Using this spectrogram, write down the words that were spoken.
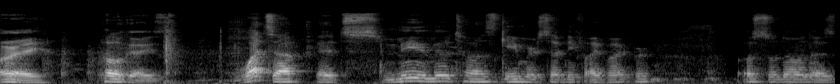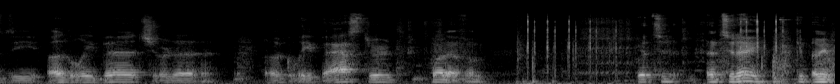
Alright, hello guys. What's up? It's me, Mutaz Gamer 75 Viper, also known as the Ugly Bitch or the Ugly Bastard, one of them. But to, and today, I mean,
